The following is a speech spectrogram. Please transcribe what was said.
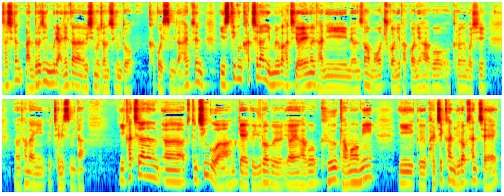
사실은 만들어진 인물이 아닐까라는 의심을 저는 지금도 갖고 있습니다. 하여튼 이 스티븐 카츠라는 인물과 같이 여행을 다니면서 뭐 주거니 받거니 하고 그러는 것이 어, 상당히 그 재밌습니다. 이 카츠라는 어, 어쨌든 친구와 함께 그 유럽을 여행하고 그 경험이 이 그 발칙한 유럽 산책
